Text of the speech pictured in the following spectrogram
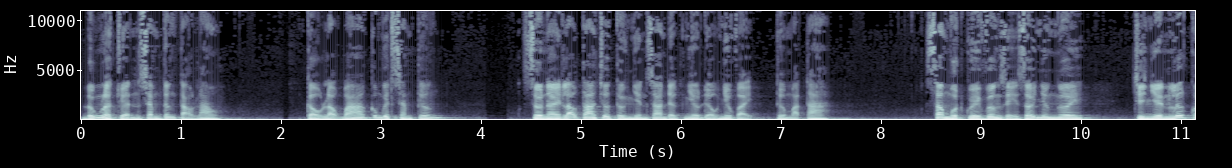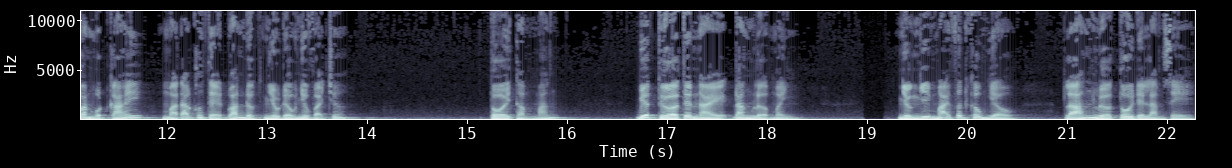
Đúng là chuyện xem tướng Tào Lao. Cầu lão bá cũng biết xem tướng. Xưa này lão ta chưa từng nhìn ra được nhiều điều như vậy từ mặt ta. Sao một quỷ vương dị giới như ngươi chỉ nhìn lướt qua một cái mà đã có thể đoán được nhiều điều như vậy chứ? Tôi thầm mắng, biết thừa tên này đang lừa mình, nhưng nghĩ mãi vẫn không hiểu là hắn lừa tôi để làm gì.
